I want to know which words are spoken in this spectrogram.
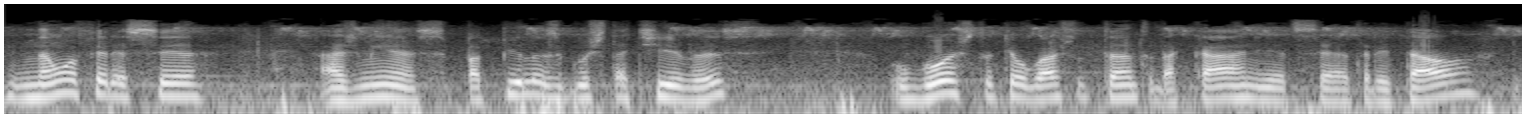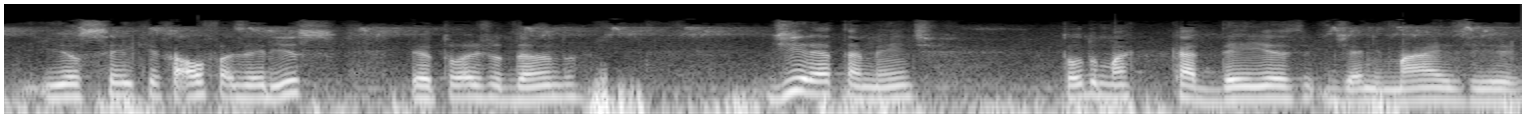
não oferecer às minhas papilas gustativas o gosto que eu gosto tanto da carne, etc e tal. E eu sei que ao fazer isso, eu estou ajudando diretamente toda uma cadeia de animais e,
